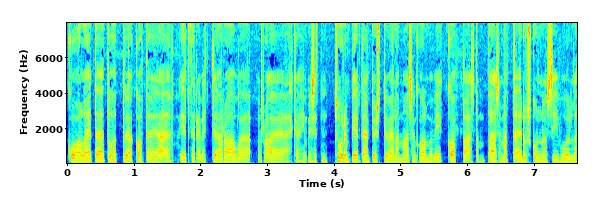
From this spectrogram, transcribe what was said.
kuolleita ja tuhattuja koteja ja irtirevittyjä raavoja, raajoja. Ehkä ihmiset nyt suurin piirtein pystyy elämään sen kolme viikkoa päästä, pääsemättä eduskunnan sivuille.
